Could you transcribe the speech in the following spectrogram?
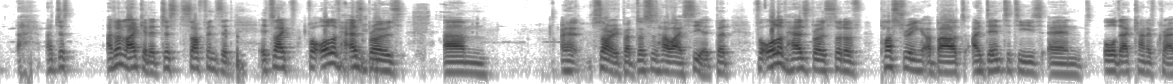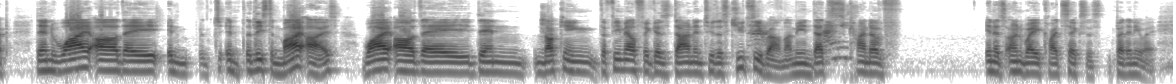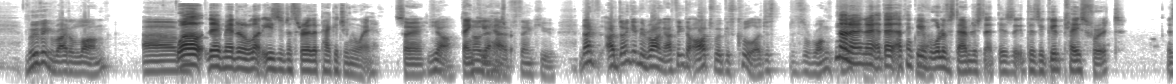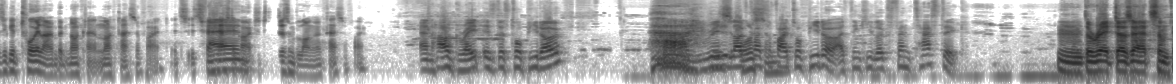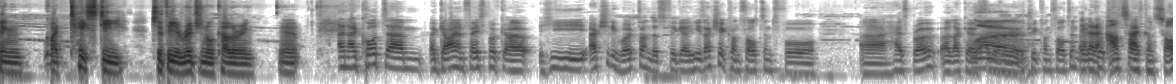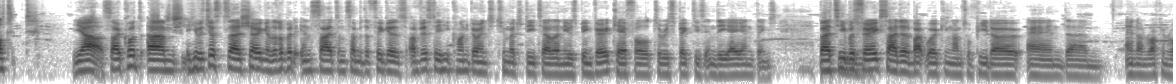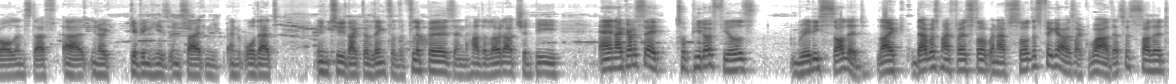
I just I don't like it. It just softens it. It's like for all of Hasbro's um uh, sorry, but this is how I see it. But for all of Hasbro's sort of posturing about identities and all that kind of crap, then why are they in, in at least in my eyes, why are they then knocking the female figures down into this cutesy realm? I mean, that's kind of in its own way quite sexist. But anyway, moving right along. Um, well, they've made it a lot easier to throw the packaging away. So yeah, Thank no, you, they have. Hasbro. Thank you. No, uh, don't get me wrong. I think the artwork is cool. I just it's the wrong. no, no, no. That, I think we've Yeah. all established that there's a, there's a good place for it. There's a good toy line, but not not classified. It's it's fantastic And- art. It doesn't belong on classified. And how great is this torpedo? I really He's love awesome. classified torpedo. I think he looks fantastic. Hmm, the red does add something quite tasty to the original coloring. Yeah. And I caught um, a guy on Facebook. Uh, he actually worked on this figure. He's actually a consultant for uh, Hasbro, uh, like a, sort of a military consultant. They got an outside consultant. Yeah, so I caught. Um, he was just uh, showing a little bit of insight on some of the figures. Obviously, he can't go into too much detail, and he was being very careful to respect his NDA and things. But he was very excited about working on Torpedo and um, and on Rock and Roll and stuff. Uh, you know, giving his insight and, and all that into like the length of the flippers and how the loadout should be. And I gotta say, Torpedo feels really solid. Like that was my first thought when I saw this figure. I was like, wow, that's a solid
